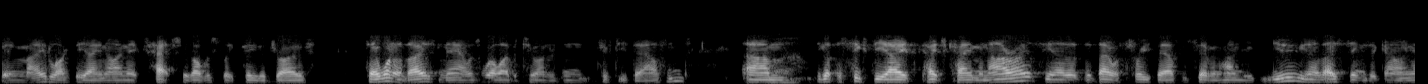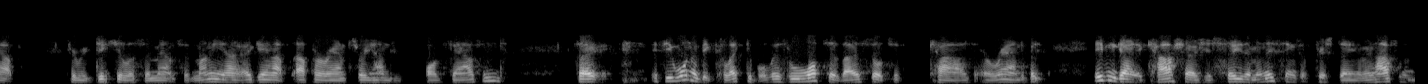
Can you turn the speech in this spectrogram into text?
being made, like the A9X hatch that obviously Peter drove. So one of those now is well over 250,000. Um, You got the 68 HK Monaros, you know, that, that they were 3,700 new. You know, those things are going up to ridiculous amounts of money. You know, again, up up around 300 odd thousand. So if you want to be collectible, there's lots of those sorts of cars around. But even going to car shows, you see them, and these things are pristine. I mean, half of them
